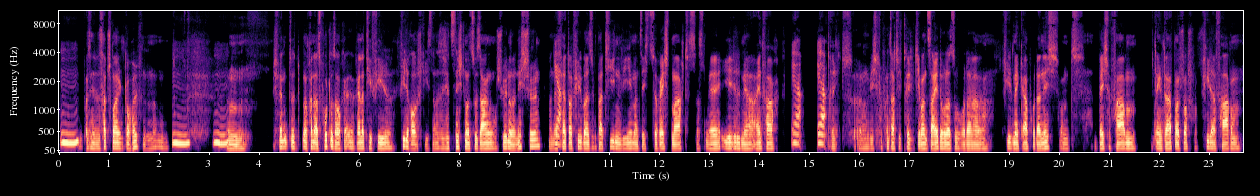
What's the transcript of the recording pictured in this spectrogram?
Mhm. Weiß nicht, das hat schon mal geholfen. Ne? Mhm. Mhm. Ähm, ich finde, man kann aus Fotos auch relativ viel, viel rausschließen. Also jetzt nicht nur zu sagen, schön oder nicht schön. Man ja. erfährt auch viel über Sympathien, wie jemand sich zurecht macht. Ist das mehr edel, mehr einfach? Ja, ja. Trägt, äh, wie ich vorhin sagte, trägt jemand Seide oder so oder viel Make-up oder nicht und welche Farben. Ich denke, da hat man doch viel erfahren.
